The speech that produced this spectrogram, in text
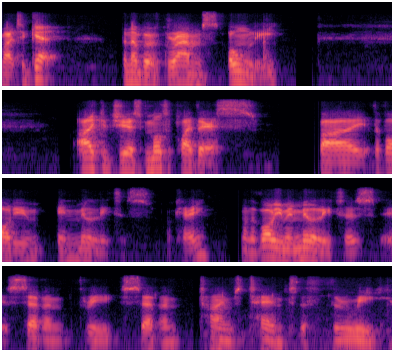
right, to get the number of grams only, I could just multiply this by the volume in milliliters, okay? Now the volume in milliliters is 737 times 10 to the 3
